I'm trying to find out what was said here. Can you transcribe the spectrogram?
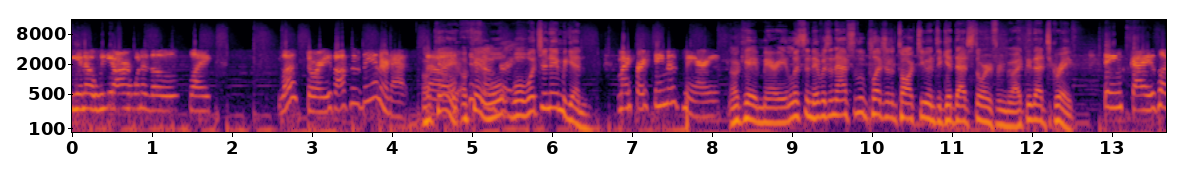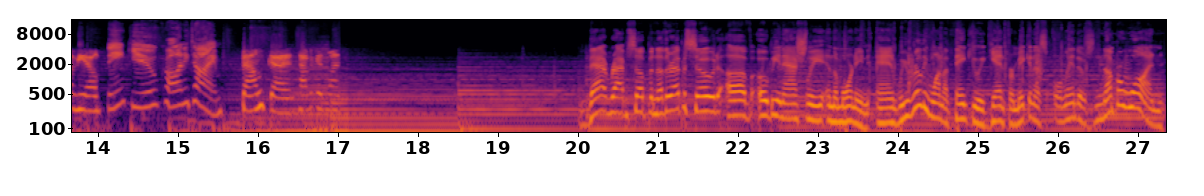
you know we are one of those like love stories off of the internet. So. okay, okay. Well, well, what's your name again? My first name is Mary. Okay, Mary. Listen, it was an absolute pleasure to talk to you and to get that story from you. I think that's great. Thanks, guys. Love you. Thank you. Call anytime. Sounds good. Have a good one. That wraps up another episode of Obie and Ashley in the morning. And we really want to thank you again for making us Orlando's number one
